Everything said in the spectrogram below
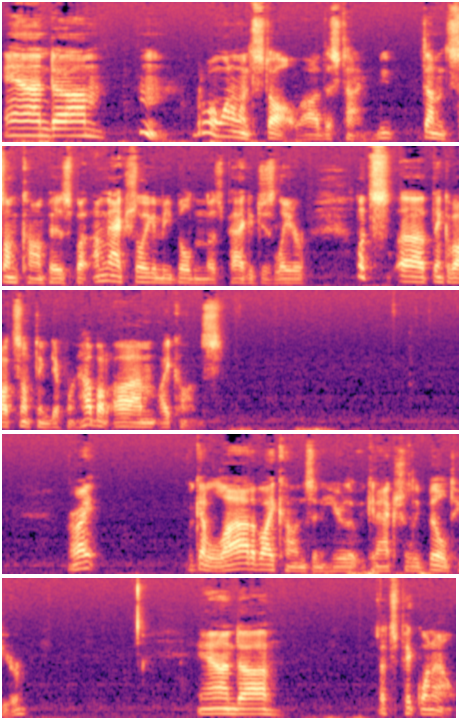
And, um, hmm, what do I want to install uh, this time? We've done some Compiz, but I'm actually going to be building those packages later. Let's uh, think about something different. How about um, icons? All right, we've got a lot of icons in here that we can actually build here. And uh, let's pick one out.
